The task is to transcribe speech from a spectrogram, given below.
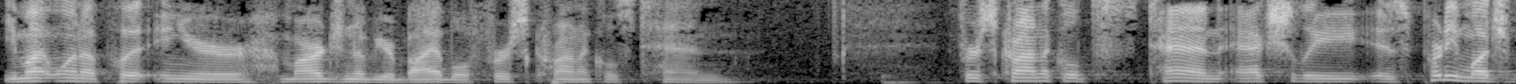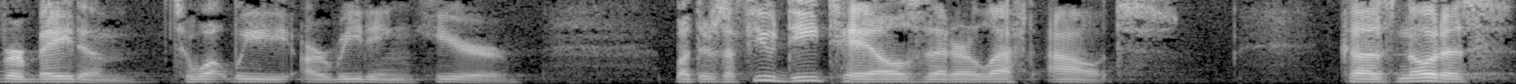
you might want to put in your margin of your Bible 1 Chronicles 10. 1 Chronicles 10 actually is pretty much verbatim to what we are reading here. But there's a few details that are left out. Because notice,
